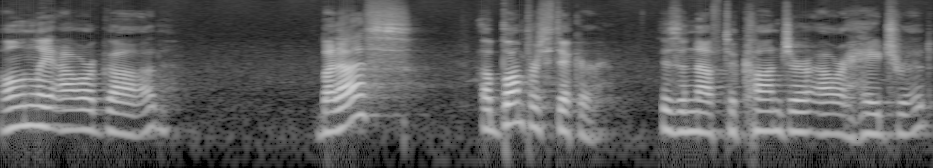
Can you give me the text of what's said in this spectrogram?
Only our God. But us, a bumper sticker is enough to conjure our hatred.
